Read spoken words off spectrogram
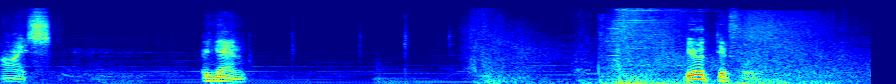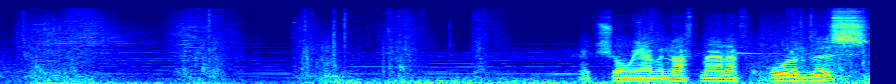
Nice. Again. Beautiful. Make sure we have enough mana for all of this.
